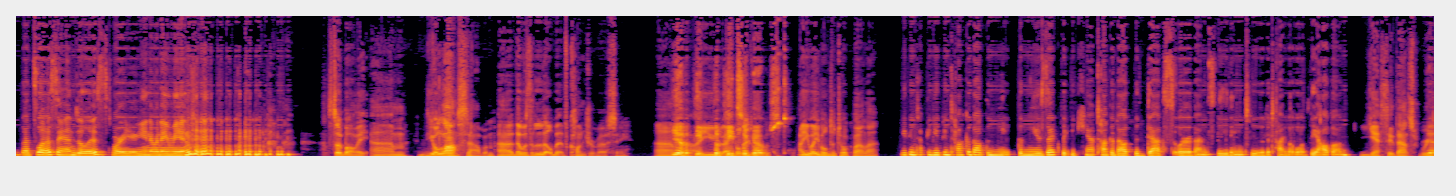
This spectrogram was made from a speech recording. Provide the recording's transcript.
That's Los Angeles for you. You know what I mean? So, Bobby, um, your last album, uh, there was a little bit of controversy. Um, Yeah, the, pe- the Pizza to talk- Ghost. Are you able to talk about that? you can t- you can talk about the mu- the music, but you can't talk about the deaths or events leading to the title of the album. Yeah, see, that's Yeah.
